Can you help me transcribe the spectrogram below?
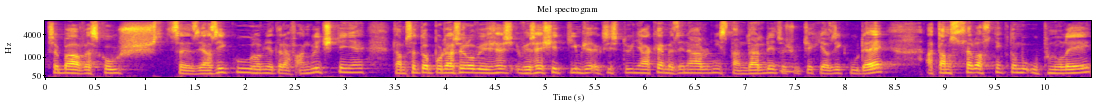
třeba ve zkoušce z jazyků, hlavně teda v angličtině, tam se to podařilo vyřešit tím, že existují nějaké mezinárodní standardy, což u těch jazyků jde, a tam se vlastně k tomu upnuli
